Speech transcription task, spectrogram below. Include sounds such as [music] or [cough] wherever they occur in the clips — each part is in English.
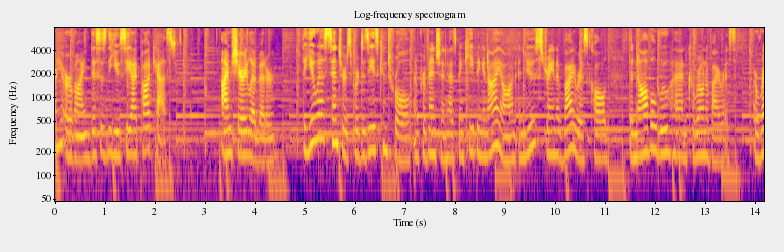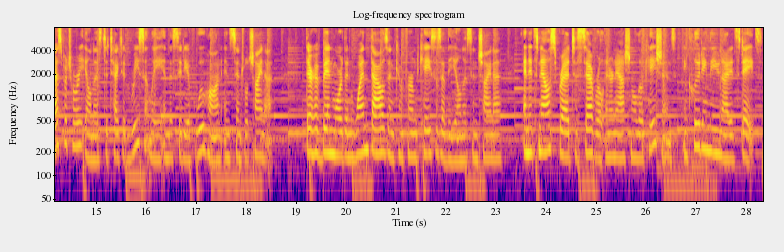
California, Irvine, this is the UCI Podcast. I'm Sheri Ledbetter. The U.S. Centers for Disease Control and Prevention has been keeping an eye on a new strain of virus called the novel Wuhan coronavirus, a respiratory illness detected recently in the city of Wuhan in central China. There have been more than 1,000 confirmed cases of the illness in China, and it's now spread to several international locations, including the United States.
